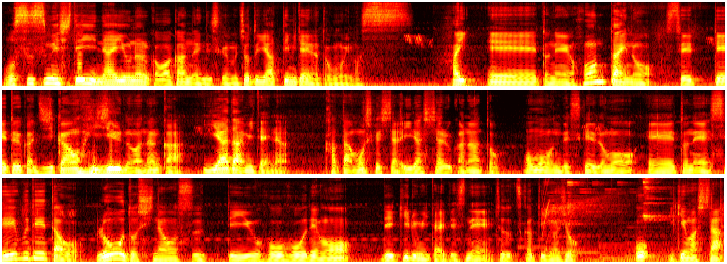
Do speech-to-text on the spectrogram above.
おすすめしていい内容なのかわかんないんですけどもちょっとやってみたいなと思います。はい。えーとね本体の設定というか時間をいじるのはなんか嫌だみたいな方もしかしたらいらっしゃるかなと思うんですけれどもえっ、ー、とねセーブデータをロードし直すっていう方法でもできるみたいですね。ちょっと使っていきましょう。おいけました。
